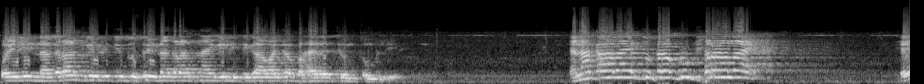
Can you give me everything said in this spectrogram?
पहिली नगरात गेली ती दुसरी नगरात नाही गेली ती गावाच्या बाहेरच येऊन तुंबली. त्यांना कळाला एक दुसरा ग्रुप शरण आलाय. हे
